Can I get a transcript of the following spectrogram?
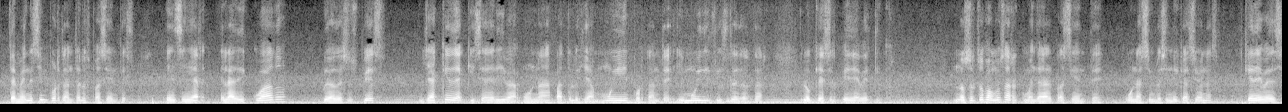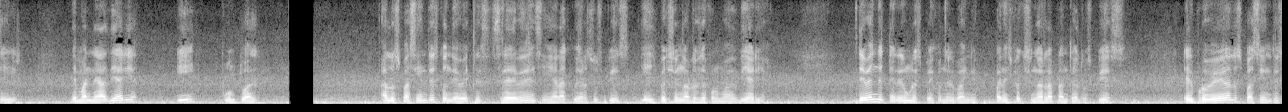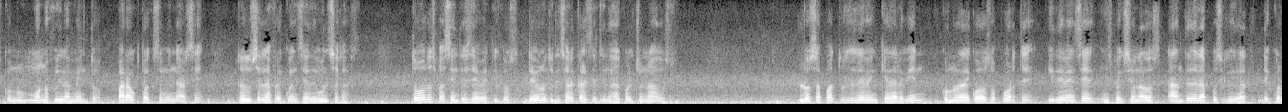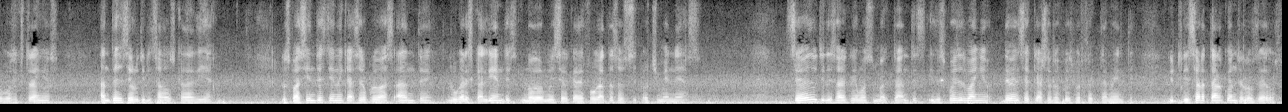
También es importante a los pacientes enseñar el adecuado cuidado de sus pies, ya que de aquí se deriva una patología muy importante y muy difícil de tratar, lo que es el pie diabético. Nosotros vamos a recomendar al paciente unas simples indicaciones que debe de seguir de manera diaria y puntual. A los pacientes con diabetes se les debe enseñar a cuidar sus pies y a inspeccionarlos de forma diaria. Deben de tener un espejo en el baño para inspeccionar la planta de los pies. El proveer a los pacientes con un monofilamento para autoexaminarse reduce la frecuencia de úlceras. Todos los pacientes diabéticos deben utilizar calcetines acolchonados. Los zapatos les deben quedar bien con un adecuado soporte y deben ser inspeccionados antes de la posibilidad de cuerpos extraños antes de ser utilizados cada día. Los pacientes tienen que hacer pruebas ante lugares calientes, no dormir cerca de fogatas o, chimeneas. Se deben utilizar cremas humectantes y después del baño deben secarse los pies perfectamente y utilizar talco entre los dedos.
